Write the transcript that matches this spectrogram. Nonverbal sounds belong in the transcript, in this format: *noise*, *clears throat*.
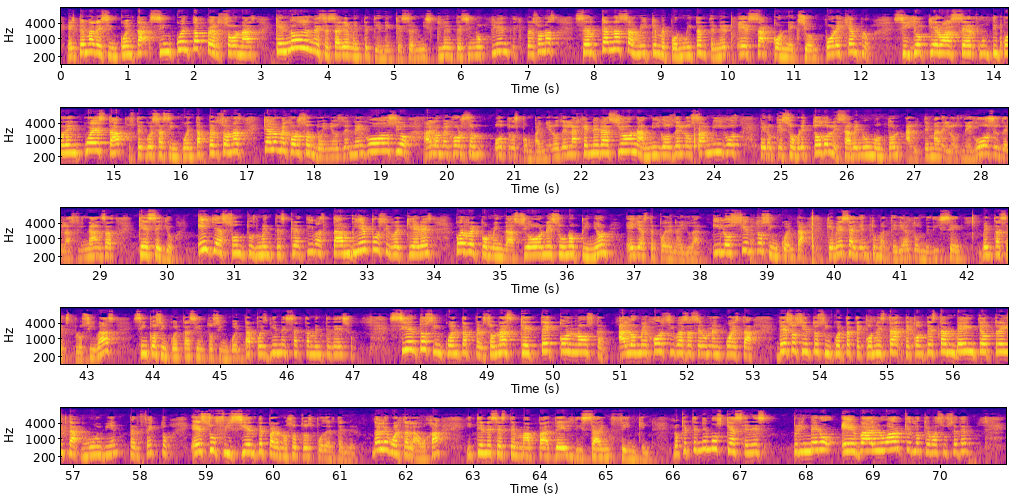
El tema de 50, 50 personas que no necesariamente tienen que ser mis clientes, sino clientes, personas cercanas a mí que me permitan tener esa conexión. Por ejemplo, si yo quiero hacer un tipo de encuesta, pues tengo esas 50 personas que a lo mejor son dueños de negocio, a lo mejor son otros compañeros de la generación, amigos de los amigos, pero que sobre todo le saben un montón al tema de los negocios, de las finanzas, qué sé yo. Ellas son tus mentes creativas. También por si requieres, pues recomendaciones, una opinión, ellas te pueden ayudar. Y los 150 que ves ahí en tu material donde dice ventas explosivas, 550, 150, pues viene exactamente de eso. 150 personas que te conozcan. A lo mejor si vas a hacer una encuesta, de esos 150 te, te contestan 20 o 30. Muy bien, perfecto. Es suficiente para nosotros poder tener. Dale vuelta a la hoja y tienes este mapa del design thinking. Lo que tenemos que hacer es primero evaluar qué es lo que va a suceder.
